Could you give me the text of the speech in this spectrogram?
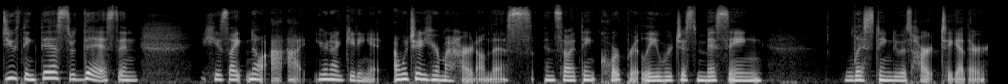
do you think this or this? And he's like, no, I, I, you're not getting it. I want you to hear my heart on this. And so I think corporately, we're just missing listening to his heart together.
